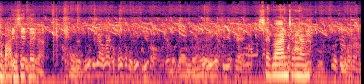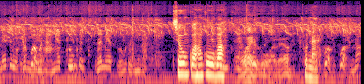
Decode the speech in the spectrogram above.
ทบาทเป็นนี่เซตเลยนะ ใส่บ้านใส่หยังพวกมาหาแม่ซุ้มกันได้แม่สูงเท่านี้ครับสูงกว่าของกูบ่โอ้ยกลัวแล้วพุ่นน่ะพวกพวกเนาะ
